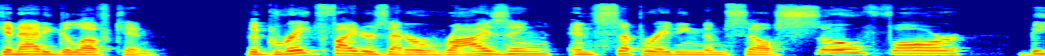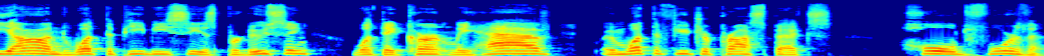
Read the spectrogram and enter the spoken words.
Gennady Golovkin, the great fighters that are rising and separating themselves so far beyond what the PBC is producing, what they currently have, and what the future prospects hold for them?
